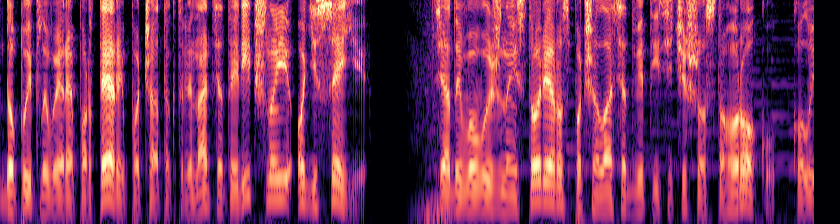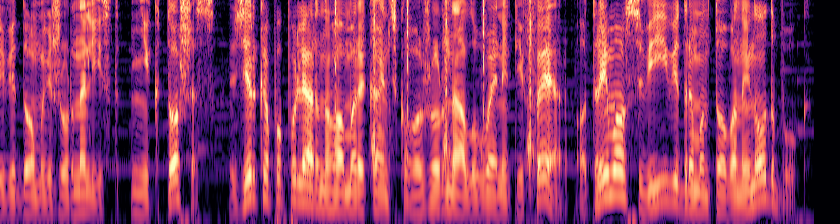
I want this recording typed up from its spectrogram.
Допитливий репортер і початок 13-річної Одіссеї. Ця дивовижна історія розпочалася 2006 року, коли відомий журналіст Нік Тошес, зірка популярного американського журналу Vanity Fair, отримав свій відремонтований ноутбук.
